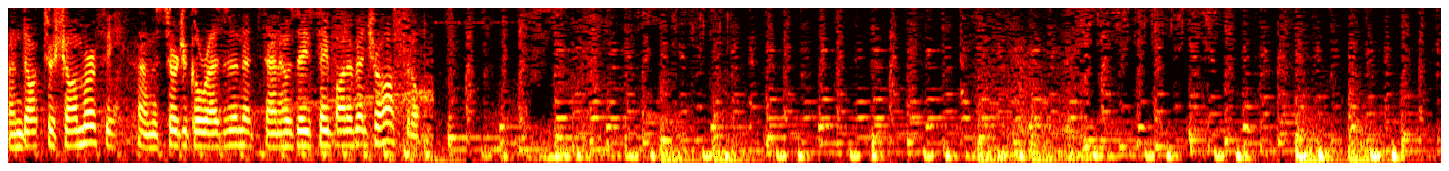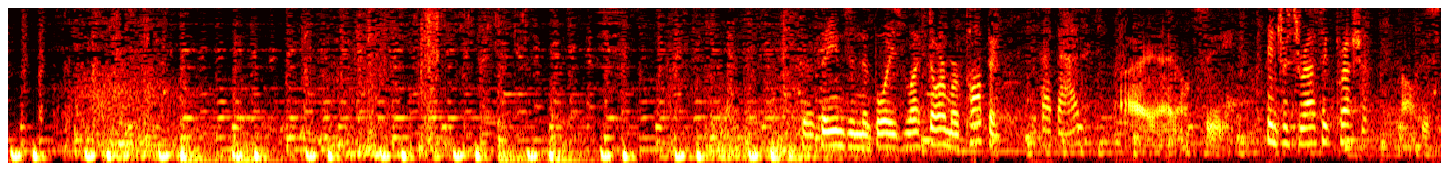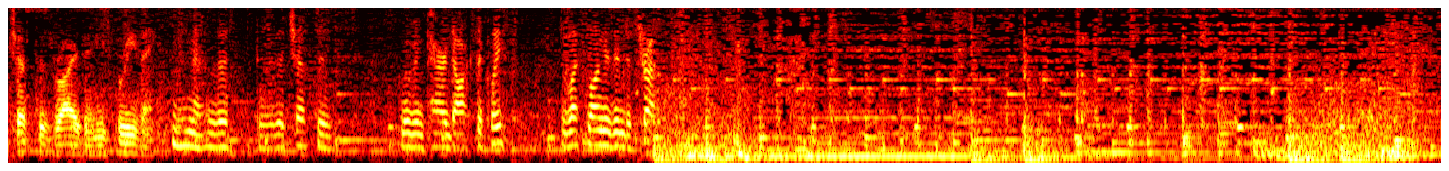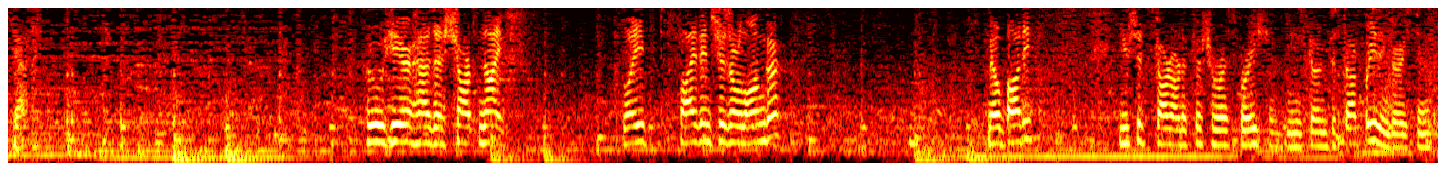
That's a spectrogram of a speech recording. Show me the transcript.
I'm Dr. Sean Murphy. I'm a surgical resident at San Jose St. Bonaventure Hospital. The veins in the boy's left arm are popping. Is that bad? I, I don't see. Intrathoracic pressure. No, his chest is rising. He's breathing. No, the, the, the chest is moving paradoxically. The left lung is in distress. Yes. Who here has a sharp knife? Blade five inches or longer? Nobody? You should start artificial respiration. He's going to stop breathing very soon.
